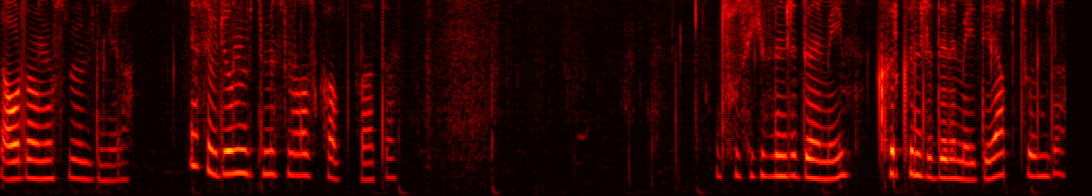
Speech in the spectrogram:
Ya oradan nasıl öldüm ya. Neyse videonun bitmesine az kaldı zaten. 38. denemeyim. 40. denemeyi de yaptığımda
